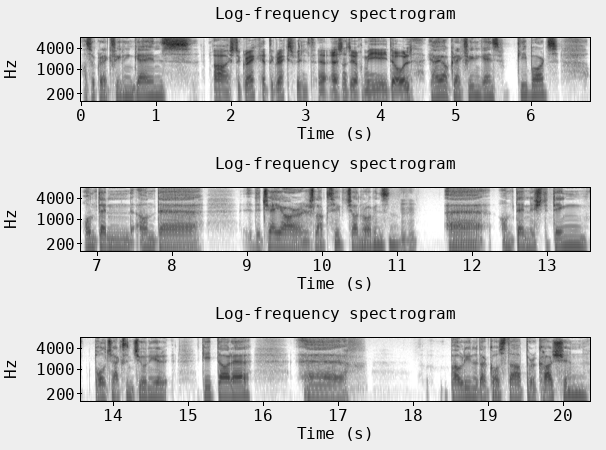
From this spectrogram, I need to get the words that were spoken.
Also Greg Feeling Gaines, Ah, ist der Greg? Hat der Greg gespielt? Ja, er ist natürlich mein Idol. ja, ja, Greg Feeling Gaines Keyboards und dann und äh, der JR Schlagzeug, John Robinson. Mhm. Äh, und dann ist das Ding, Paul Jackson Jr. Gitarre, äh, Paulino da Costa Percussion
